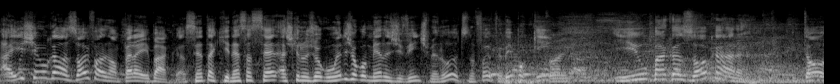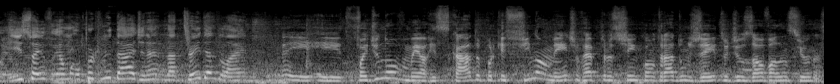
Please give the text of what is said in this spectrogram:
aí chega o Gasol e fala: Não, peraí, Ibaka, senta aqui. Nessa série, acho que no jogo 1 ele jogou menos de 20 minutos, não foi? Foi bem pouquinho. E o Margasol, cara. Então, isso aí é uma oportunidade, né? Na trade deadline. É, E, e foi de novo meio arriscado, porque finalmente o Raptors tinha encontrado um jeito de usar o Valanciunas.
